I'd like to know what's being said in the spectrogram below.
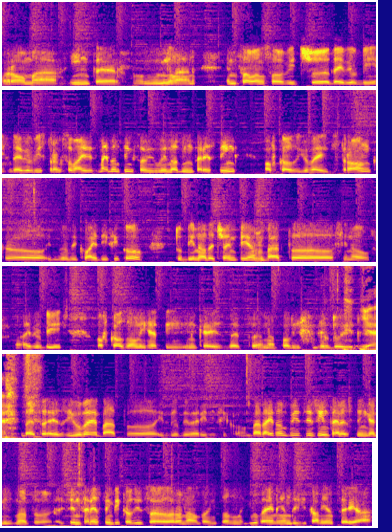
Roma, Inter, Milan, and so on. So which uh, they will be they will be strong. So I, I don't think so. It will be not interesting. Of course, Juve is strong. Uh, it will be quite difficult to be not a champion, but uh, you know I will be, of course, only happy in case that uh, Napoli will do it Yeah. better as Juve, but uh, it will be very difficult. But I don't. It is interesting, and it's not. Uh, it's interesting because it's uh, Ronaldo, it's on Juve and in the Italian Serie A.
